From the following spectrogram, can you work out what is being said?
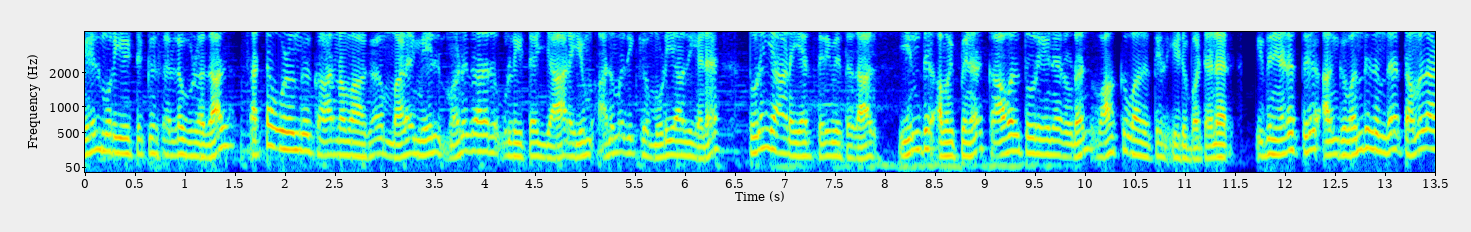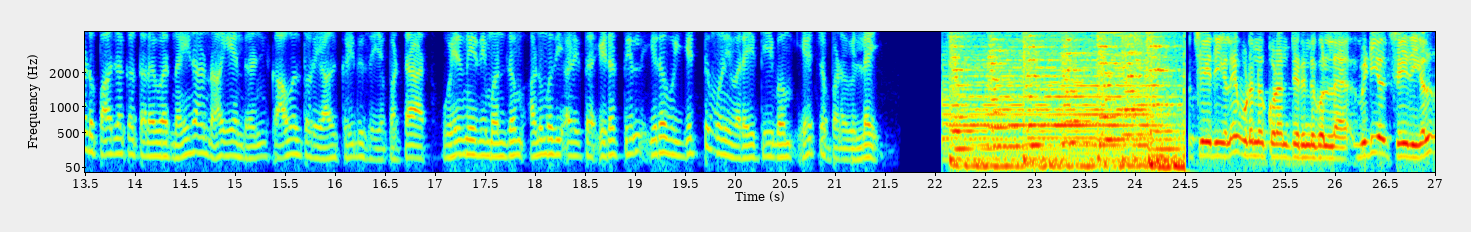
மேல்முறையீட்டுக்கு செல்ல உள்ளதால் சட்ட ஒழுங்கு காரணமாக மலை மேல் மனுதாரர் உள்ளிட்ட யாரையும் அனுமதிக்க முடியாது என துணை ஆணையர் தெரிவித்ததால் இந்து அமைப்பினர் காவல்துறையினருடன் வாக்குவாதத்தில் ஈடுபட்டனர். இதனையடுத்து அங்கு வந்திருந்த தமிழ்நாடு பாஜக தலைவர் நைனா நாகேந்திரன் காவல்துறையால் கைது செய்யப்பட்டார். உயர்நீதிமன்றம் அனுமதி அளித்த இடத்தில் இரவு எட்டு மணி வரை தீபம் ஏற்றப்படவில்லை. செய்திகளை உடனுக்குடன் தெரிந்து கொள்ள விடியல் செய்திகள்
